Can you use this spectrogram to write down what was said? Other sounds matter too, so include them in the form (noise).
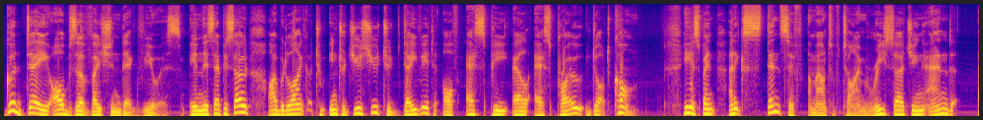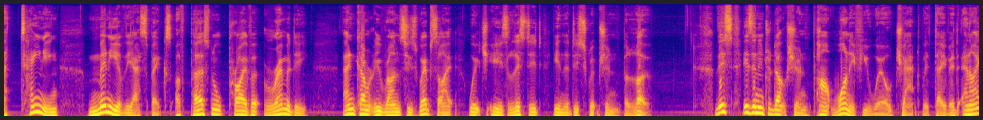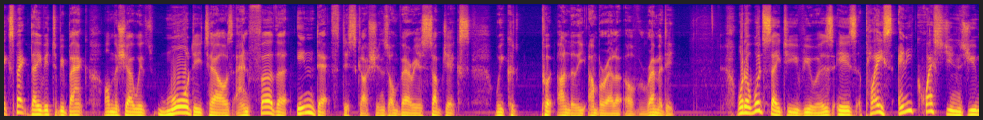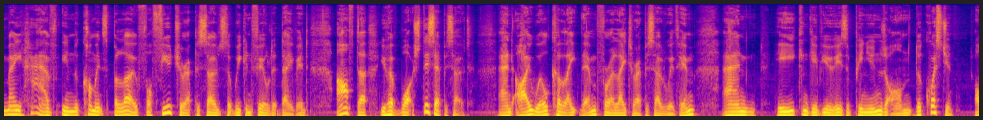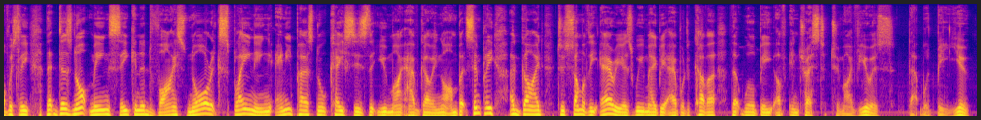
Good day, Observation Deck viewers. In this episode, I would like to introduce you to David of SPLSPro.com. He has spent an extensive amount of time researching and attaining many of the aspects of personal private remedy and currently runs his website, which is listed in the description below. This is an introduction, part one, if you will, chat with David, and I expect David to be back on the show with more details and further in depth discussions on various subjects we could put under the umbrella of remedy. What I would say to you viewers is place any questions you may have in the comments below for future episodes that we can field at David after you have watched this episode and I will collate them for a later episode with him, and he can give you his opinions on the question. Obviously, that does not mean seeking advice nor explaining any personal cases that you might have going on, but simply a guide to some of the areas we may be able to cover that will be of interest to my viewers. That would be you.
